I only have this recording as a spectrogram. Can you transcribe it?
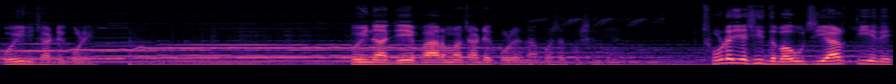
ਕੋਈ ਨਹੀਂ ਸਾਡੇ ਕੋਲੇ। ਕੋਈ ਨਾ ਜੇ ਫਾਰਮਾ ਸਾਡੇ ਕੋਲੇ ਨਾ ਕੁਛ ਕੁਛ ਨਹੀਂ ਥੋੜੇ ਜਿਹੇ ਅਸੀਂ ਦਬਾਊ ਸੀ ਆੜਤੀ ਇਹਦੇ।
